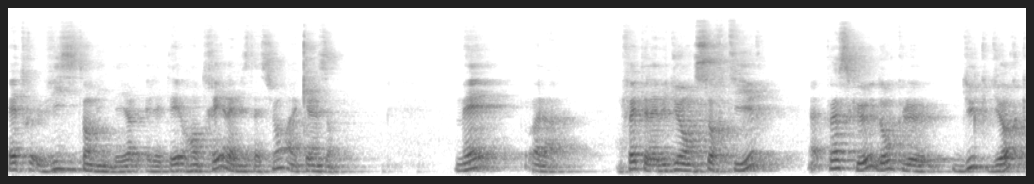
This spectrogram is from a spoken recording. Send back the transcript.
être visitandine. D'ailleurs, elle était rentrée à la visitation à 15 ans. Mais voilà, en fait, elle avait dû en sortir parce que donc le duc d'York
